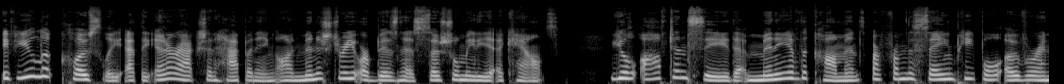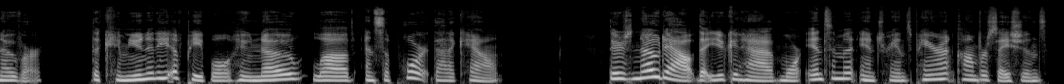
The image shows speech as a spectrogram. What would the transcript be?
If you look closely at the interaction happening on ministry or business social media accounts, you'll often see that many of the comments are from the same people over and over, the community of people who know, love, and support that account. There's no doubt that you can have more intimate and transparent conversations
